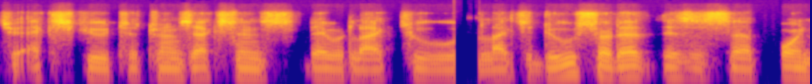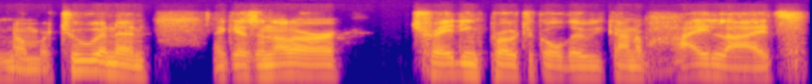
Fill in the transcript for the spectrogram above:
to execute the transactions they would like to like to do. So that this is uh, point number two, and then I guess another trading protocol that we kind of highlight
